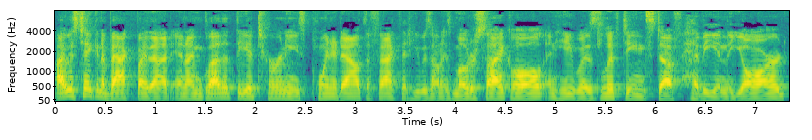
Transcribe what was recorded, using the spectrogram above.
I was taken aback by that, and I'm glad that the attorneys pointed out the fact that he was on his motorcycle and he was lifting stuff heavy in the yard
